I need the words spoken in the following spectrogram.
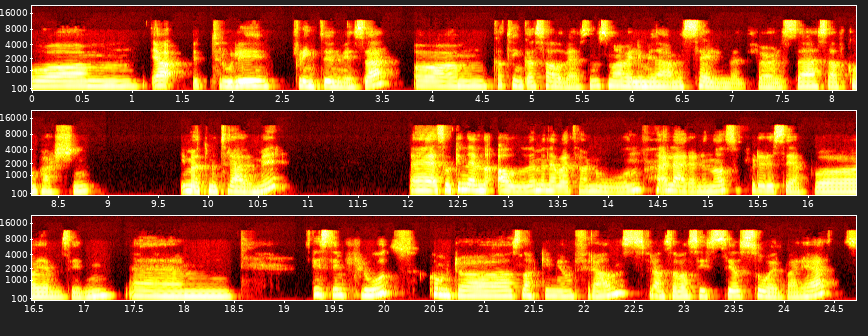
Og ja, utrolig flink til å undervise. Og Katinka Salvesen, som har veldig mye det her med selvmedfølelse, self-compassion, i møte med traumer. Eh, jeg skal ikke nevne alle, men jeg bare tar noen av lærerne nå, så får dere se på hjemmesiden. Ehm, Kristin Flod kommer til å snakke mye om Frans, Frans av Assisi og sårbarhet.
